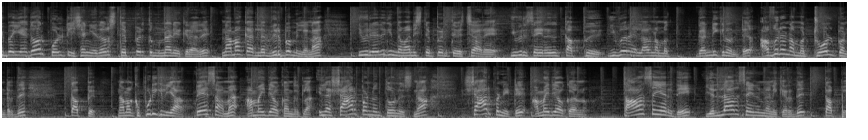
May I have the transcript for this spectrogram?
இப்போ ஏதோ ஒரு பொலிட்டீஷியன் ஏதோ ஒரு ஸ்டெப் எடுத்து முன்னாடி இருக்கிறாரு. நமக்கு அதில் விருப்பம் இல்லைன்னா இவர் எதுக்கு இந்த மாதிரி ஸ்டெப் எடுத்து வச்சாரு? இவர் செய்கிறது தப்பு. இவரை எல்லாரும் நம்ம கண்டிக்கணும்ன்ட்டு அவரை நம்ம ட்ரோல் பண்ணுறது தப்பு. நமக்கு பிடிக்கலையா? பேசாமல் அமைதியாக உட்காந்துருக்கலாம் இல்லை ஷேர் பண்ணணும்னு தோணுச்சுன்னா ஷேர் பண்ணிவிட்டு அமைதியாக உட்காரணும். தான் செய்யறதே எல்லாரும் செய்யணும்னு நினைக்கிறது தப்பு.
